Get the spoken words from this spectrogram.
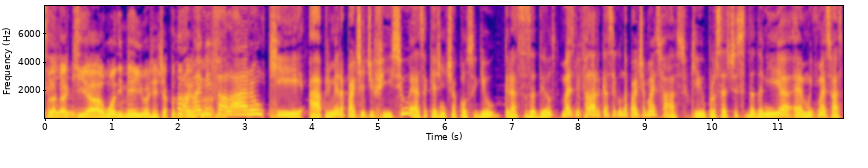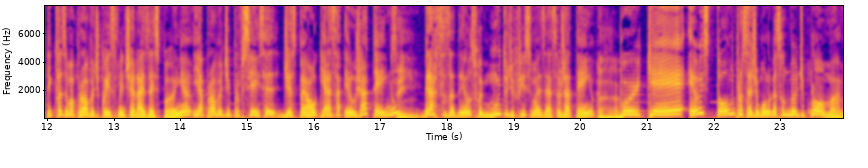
para daqui sim. a um ano e meio a gente já poder Ah, dar mas entrada. me falaram que a primeira parte é difícil, essa que a gente já conseguiu, graças a Deus. Mas me falaram que a segunda parte é mais fácil, que o processo de cidadania é muito mais fácil. Tem que fazer uma prova de conhecimentos gerais da Espanha e a prova de proficiência de espanhol, que essa eu já tenho. Sim. Graças a Deus, foi muito difícil, mas essa eu já tenho. Aham. Porque eu estou no processo de homologação do meu diploma.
